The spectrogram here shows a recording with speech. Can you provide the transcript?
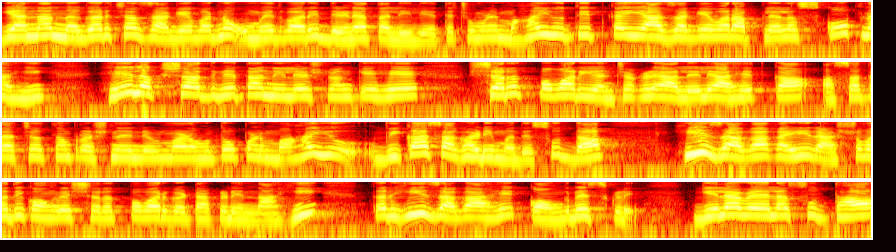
यांना नगरच्या जागेवरनं उमेदवारी देण्यात आलेली आहे. त्याच्यामुळे महायुतीत काही या जागेवर आपल्याला स्कोप नाही. हे लक्षात घेता निलेश लंके हे शरद पवार यांच्याकडे आलेले आहेत का? असा त्याच्यातनं प्रश्न निर्माण होतो. पण महायु विकास आघाडीमध्ये सुद्धा ही जागा काही राष्ट्रवादी काँग्रेस शरद पवार गटाकडे नाही तर ही जागा आहे काँग्रेसकडे. गेल्या वेळेला सुद्धा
